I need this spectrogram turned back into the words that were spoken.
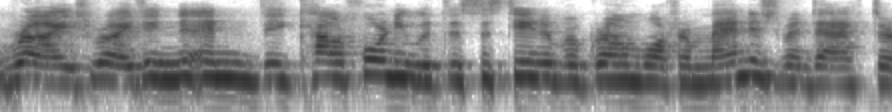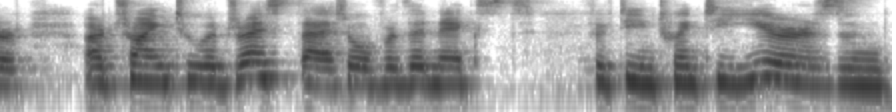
Right, right. And, and the California with the Sustainable Groundwater Management Act are, are trying to address that over the next 15, 20 years. And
